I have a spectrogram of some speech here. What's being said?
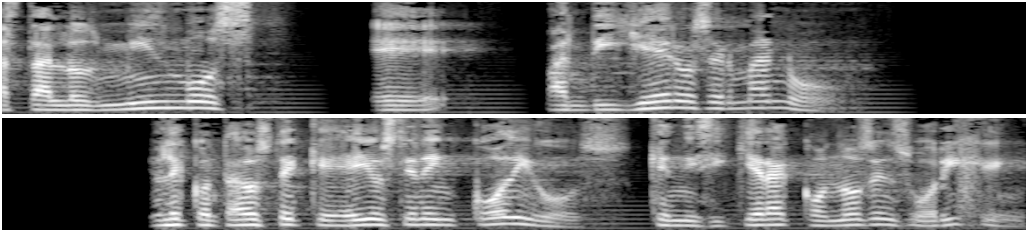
hasta los mismos eh, pandilleros, hermano. Yo le he contado a usted que ellos tienen códigos que ni siquiera conocen su origen.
